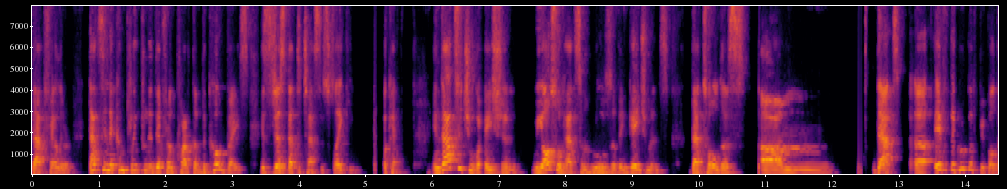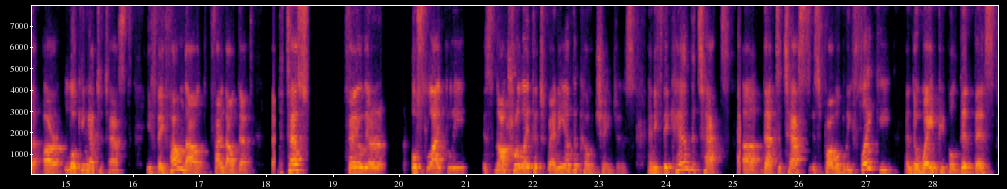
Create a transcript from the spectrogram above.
that failure. That's in a completely different part of the code base. It's just that the test is flaky. Okay. In that situation, we also had some rules of engagements that told us, um, that uh, if the group of people that are looking at the test, if they found out find out that the test failure most likely is not related to any of the code changes, and if they can detect uh, that the test is probably flaky, and the way people did this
